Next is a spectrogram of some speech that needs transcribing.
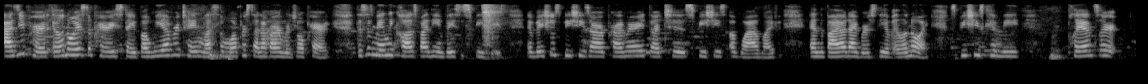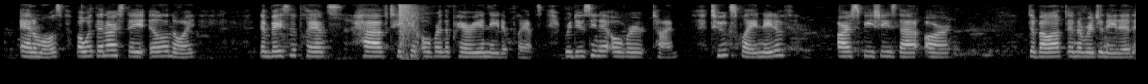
As you've heard, Illinois is the prairie state, but we have retained less than 1% of our original prairie. This is mainly caused by the invasive species. Invasive species are a primary threat to species of wildlife and the biodiversity of Illinois. Species can be plants or animals, but within our state, Illinois, invasive plants have taken over the prairie and native plants, reducing it over time. To explain, native are species that are developed and originated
